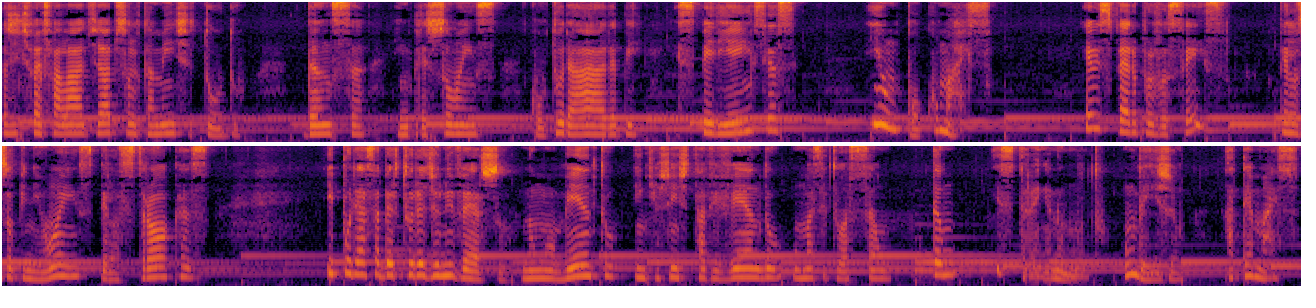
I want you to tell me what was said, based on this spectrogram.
A gente vai falar de absolutamente tudo: dança, impressões, cultura árabe, experiências e um pouco mais. Eu espero por vocês, pelas opiniões, pelas trocas e por essa abertura de universo num momento em que a gente está vivendo uma situação tão estranha no mundo. Um beijo, até mais.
